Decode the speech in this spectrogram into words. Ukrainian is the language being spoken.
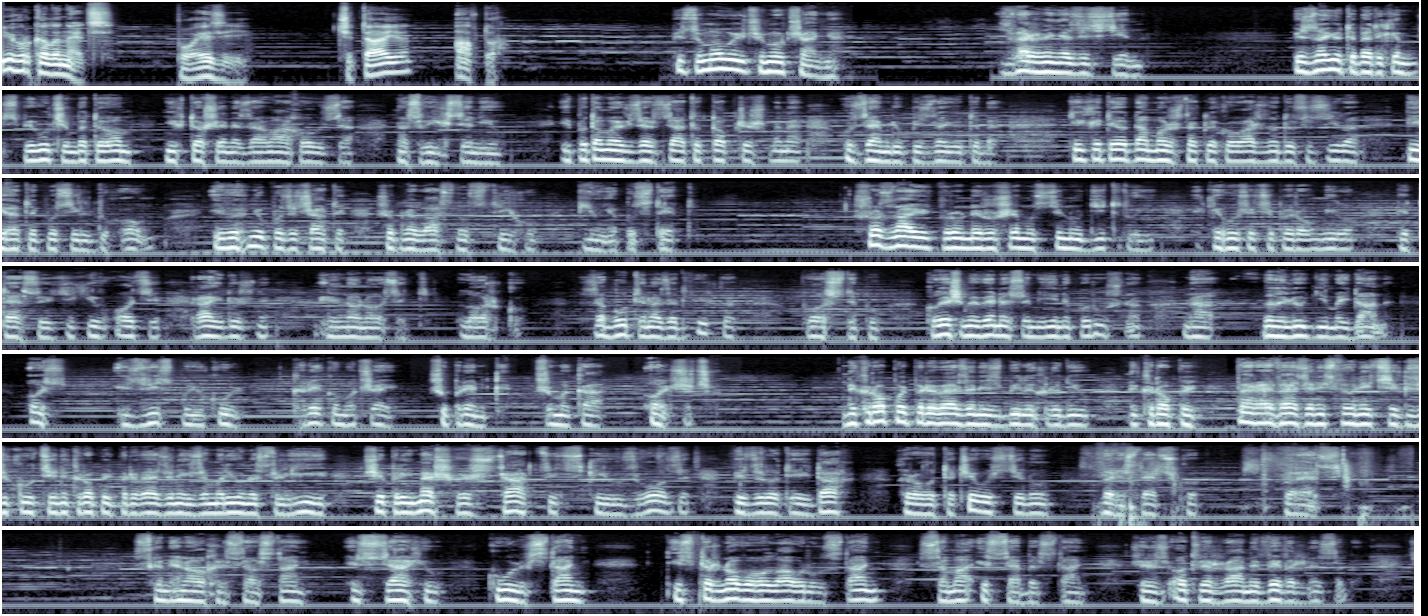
Ігор Калинець. Поезії. Читає автор. Підсумовуючи мовчання, звернення зі стін. Пізнаю тебе таким співучим батогом, ніхто ще не замахувався на своїх синів. І потому, як зерцято топчеш мене у землю, пізнаю тебе. Тільки ти одна можеш так легковажно до сусіда бігати по сіль духовну і вогню позичати, щоб на власну стріху півня пустити. Що знають про нерушиму стіну діти твої, які гусячи перо вміло підтесують, які в оці райдужне вільно носять лорку, забути на задвірках постепу, коли ж ми винесемо її непорушно на велелюдні майдани, ось із віспою куль, криком очей, Чупринки, Чумака, Ольшича. Некрополь перевезений з білих льодів, некрополь перевезений з пивниці екзекуції, некрополь перевезений з морів ностальгії, чи приймеш хрещатицькі узвози під золотий дах, кровоточиву стіну, берестечко поезії. З кам'яного Христа встань, із стяхів куль встань, із тернового лавру встань, сама із себе стань, через отвір рани виверни себе.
